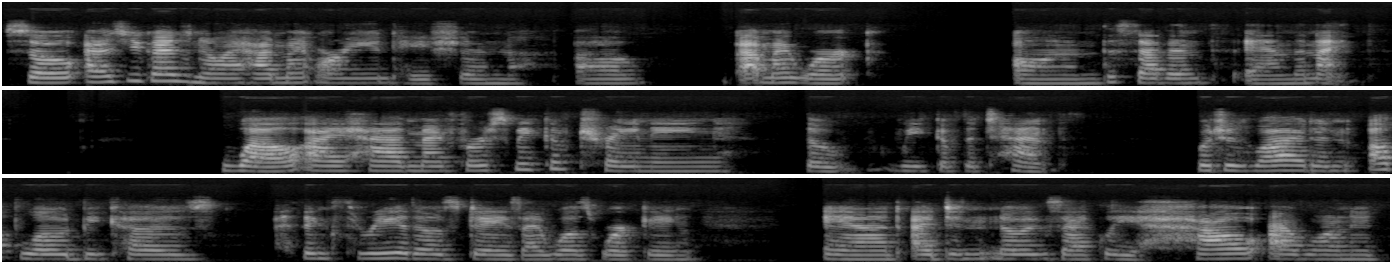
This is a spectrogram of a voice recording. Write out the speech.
So, as you guys know, I had my orientation uh, at my work on the 7th and the 9th. Well, I had my first week of training the week of the 10th, which is why I didn't upload because I think three of those days I was working and I didn't know exactly how I wanted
